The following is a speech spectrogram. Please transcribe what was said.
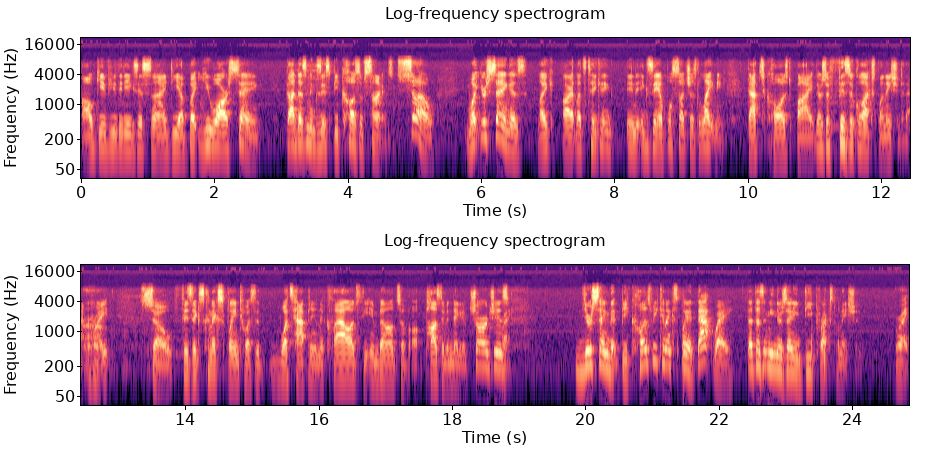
I'll give you that he exists as an idea, but you are saying God doesn't exist because of science. So, what you're saying is like, all right, let's take an, an example such as lightning. That's caused by there's a physical explanation to that, Uh-huh. right? So physics can explain to us that what's happening in the clouds, the imbalance of uh, positive and negative charges. Right. You're saying that because we can explain it that way, that doesn't mean there's any deeper explanation. Right.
